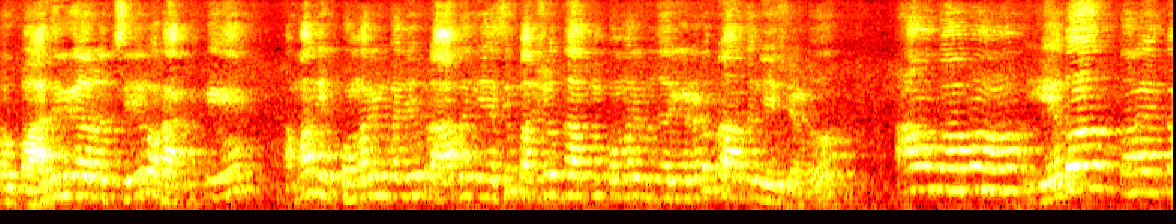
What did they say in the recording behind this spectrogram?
ఒక పాదిరి గారు వచ్చి ఒక అక్కకి అమ్మ నీకు కుమ్మరింపు చెప్పి ప్రార్థన చేసి పరిశుద్ధాత్మ కుమ్మరింపు జరిగేటట్టు ప్రార్థన చేశాడు. ఆమె పాపం ఏదో తన యొక్క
